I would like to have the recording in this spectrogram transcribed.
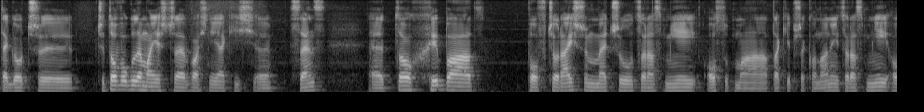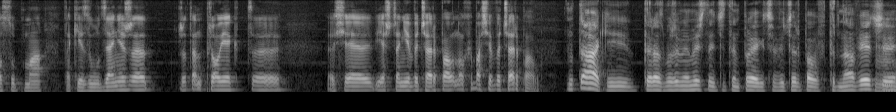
tego, czy, czy to w ogóle ma jeszcze właśnie jakiś e, sens, e, to chyba po wczorajszym meczu coraz mniej osób ma takie przekonanie i coraz mniej osób ma takie złudzenie, że, że ten projekt e, się jeszcze nie wyczerpał. No chyba się wyczerpał. No tak, i teraz możemy myśleć, czy ten projekt się wyczerpał w Trnawie, czy Mhm.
